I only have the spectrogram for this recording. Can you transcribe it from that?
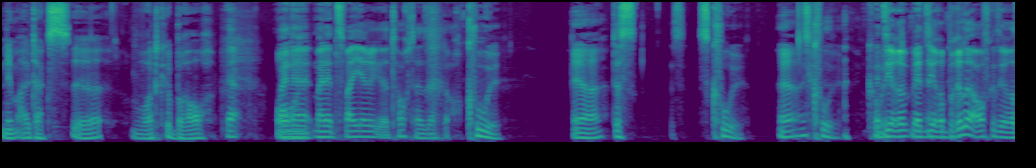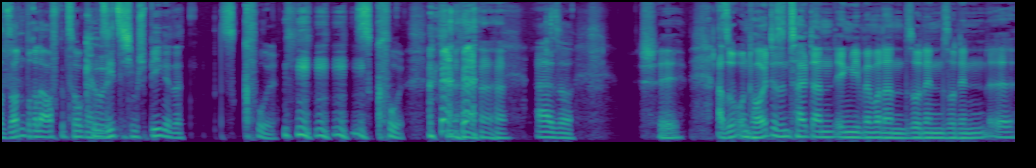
in dem Alltagswortgebrauch. Äh. Ja. Meine, meine zweijährige Tochter sagt auch cool. Ja, Das ist cool. ja. Ist cool. Cool. Wenn, sie ihre, wenn sie ihre Brille aufgezogen, ihre Sonnenbrille aufgezogen Cool. hat, sieht sich im Spiegel, das ist cool. Das ist cool. also, Schön. Also und heute sind halt dann irgendwie, wenn man dann so den, so den, äh,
